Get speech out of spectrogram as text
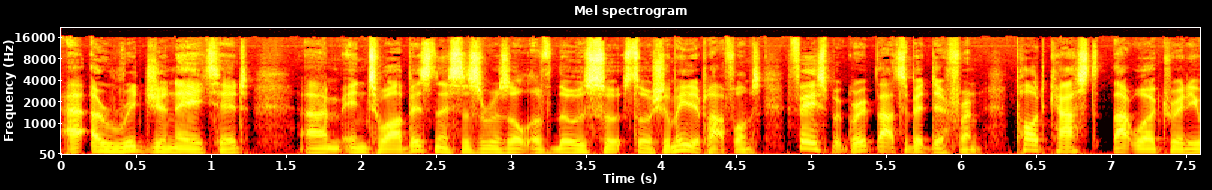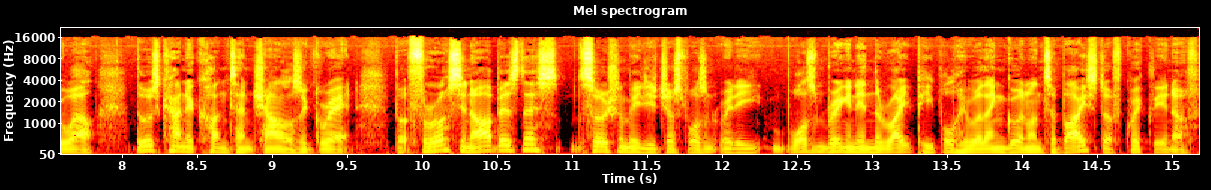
uh, originated um, into our business as a result of those so- social media platforms. Facebook group, that's a bit different. Podcast, that worked really well. Those kind of content channels are great. But for us in our business, social media just wasn't really, wasn't bringing in the right people who were then going on to buy stuff quickly enough.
